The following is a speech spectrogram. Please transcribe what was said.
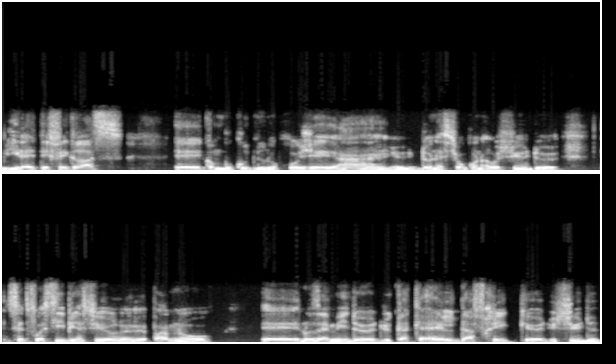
Il a été fait grâce, et comme beaucoup de nos projets, à une donation qu'on a reçue, de, cette fois-ci bien sûr euh, par nos, nos amis du KKL d'Afrique euh, du Sud.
